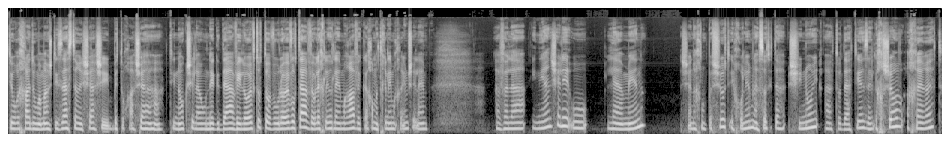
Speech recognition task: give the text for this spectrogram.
תיאור אחד הוא ממש דיזסטר, אישה שהיא בטוחה שהתינוק שלה הוא נגדה, והיא לא אוהבת אותו, והוא לא אוהב אותה, והולך להיות להם רע, וככה מתחילים החיים שלהם. אבל העניין שלי הוא להאמין שאנחנו פשוט יכולים לעשות את השינוי התודעתי הזה, לחשוב אחרת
